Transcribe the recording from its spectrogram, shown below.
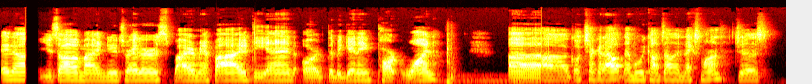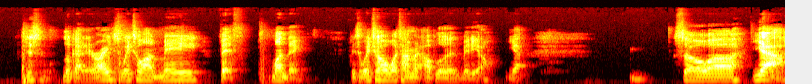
And uh, you saw my new trailer, Spider-Man 5, the end or the beginning, part one. Uh, uh, go check it out. That movie comes out in the next month. Just, just look at it. Right. Just wait till on May 5th, Monday. Just wait till what time I upload a video. Yeah. So, uh, yeah.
